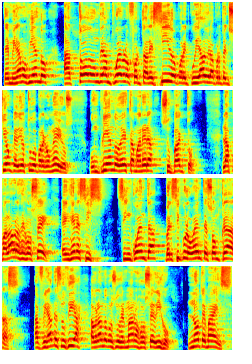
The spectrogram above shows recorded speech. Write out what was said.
terminamos viendo a todo un gran pueblo fortalecido por el cuidado y la protección que Dios tuvo para con ellos, cumpliendo de esta manera su pacto. Las palabras de José en Génesis 50, versículo 20 son claras. Al final de sus días, hablando con sus hermanos, José dijo, no temáis.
